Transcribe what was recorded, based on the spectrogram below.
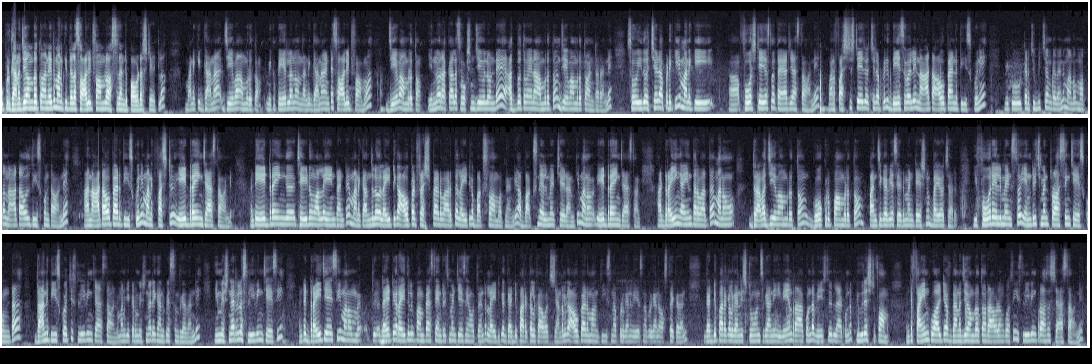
ఇప్పుడు ఘనజీవామృతం అనేది మనకి ఇలా సాలిడ్ ఫామ్లో వస్తుందండి పౌడర్ స్టేట్లో మనకి ఘన జీవ అమృతం మీకు పేర్లోనే ఉందండి. ఘన అంటే సాలిడ్ ఫామ్ జీవ అమృతం ఎన్నో రకాల సూక్ష్మజీవులు ఉండే అద్భుతమైన అమృతం జీవామృతం అంటారండి. సో ఇది వచ్చేటప్పటికి మనకి ఫోర్ స్టేజెస్లో తయారు చేస్తామండి. మన ఫస్ట్ స్టేజ్ వచ్చేటప్పటికి దేశవాళి నాటు ఆవు పేడని తీసుకుని మీకు ఇక్కడ చూపించాం కదండి మనం మొత్తం నాటావులు తీసుకుంటామండి. ఆ నాటు ఆవు పేడ తీసుకుని మనకి ఫస్ట్ ఎయిర్ డ్రైయింగ్ చేస్తామండి. అంటే ఎయిర్ డ్రైయింగ్ చేయడం వల్ల ఏంటంటే మనకి అందులో లైట్గా ఆవు ఫ్రెష్ ప్యాడ్ వాడితే లైట్గా బగ్స్ ఫామ్ అవుతుందండి. ఆ బగ్స్ని హెల్మెట్ చేయడానికి మనం ఎయిర్ డ్రైయింగ్ చేస్తాం ఆ డ్రైయింగ్ అయిన తర్వాత మనం ద్రవ జీవామృతం గోకృపామృతం పంచగవ్య సెడిమెంటేషన్ బయోచారు ఈ ఫోర్ ఎలిమెంట్స్తో ఎన్రిచ్మెంట్ ప్రాసెసింగ్ చేసుకుంటా దాన్ని తీసుకొచ్చి స్లీవింగ్ చేస్తామండి. మనకి ఇక్కడ మిషనరీ కనిపిస్తుంది కదండి. ఈ మిషనరీలో స్లీవింగ్ చేసి అంటే డ్రై చేసి మనం డైరెక్ట్గా రైతులకు పంపేస్తే ఎంట్రిచ్మెంట్ చేసి ఏమవుతుందంటే లైట్గా గడ్డి పరకలు కావచ్చు. జనరల్గా ఆవు పేడ మనం తీసినప్పుడు కానీ వేసినప్పుడు కానీ వస్తాయి కదండి. గడ్డి పరకలు కానీ స్టోన్స్ కానీ ఇవేం రాకుండా వేస్టేజ్ లేకుండా ప్యూరెస్ట్ ఫామ్ అంటే ఫైన్ క్వాలిటీ ఆఫ్ ఘనజీవామృతం రావడం కోసం ఈ స్లీవింగ్ ప్రాసెస్ చేస్తామండి.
